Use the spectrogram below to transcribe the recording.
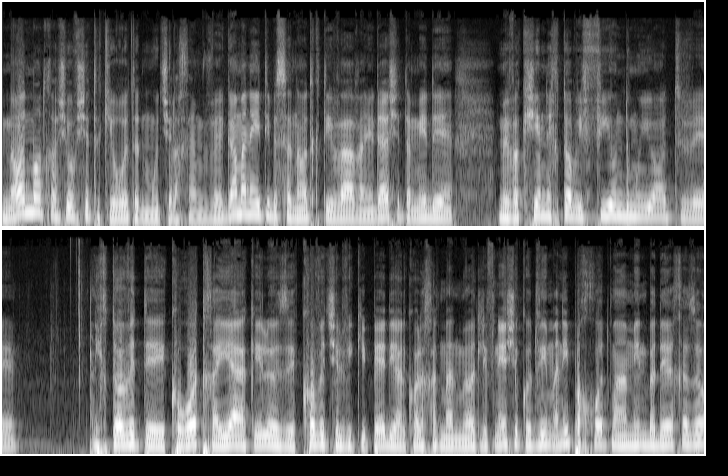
מאוד מאוד חשוב שתכירו את הדמות שלכם, וגם אני הייתי בסדנאות כתיבה, ואני יודע שתמיד uh, מבקשים לכתוב אפיון דמויות, ולכתוב את uh, קורות חייה, כאילו איזה קובץ של ויקיפדיה על כל אחת מהדמויות לפני שכותבים, אני פחות מאמין בדרך הזו,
